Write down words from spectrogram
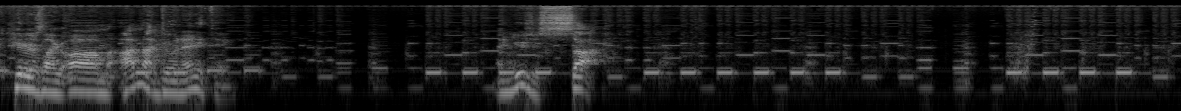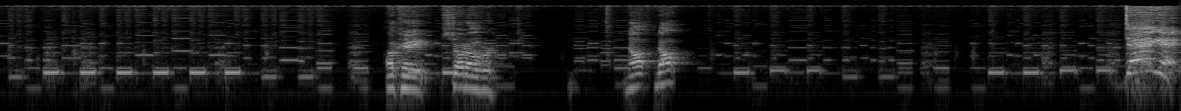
Computer's like, um, I'm not doing anything. And you just suck. Okay, start over. No, no. Dang it!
